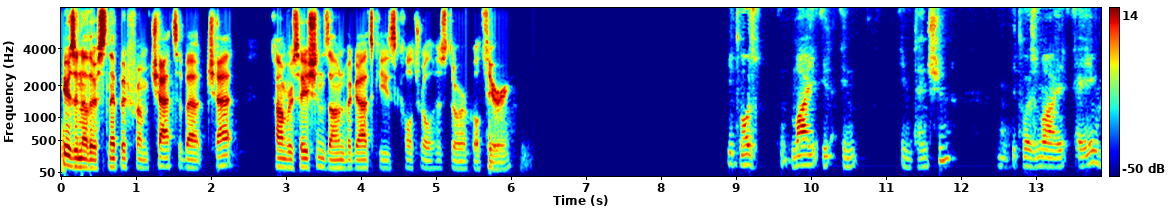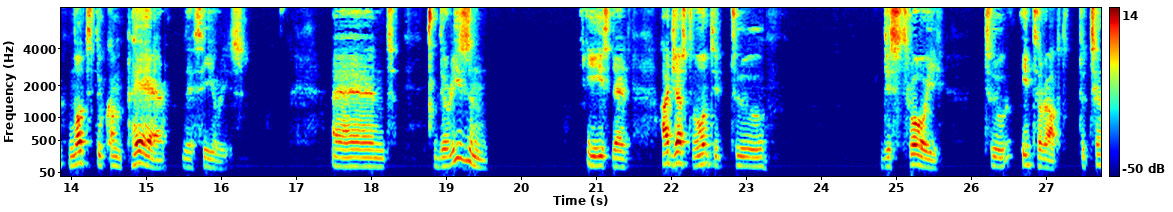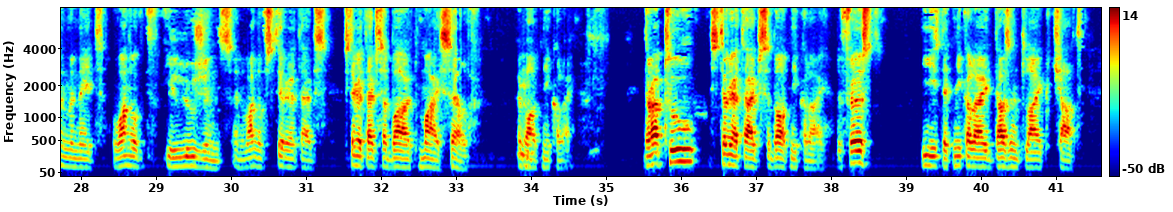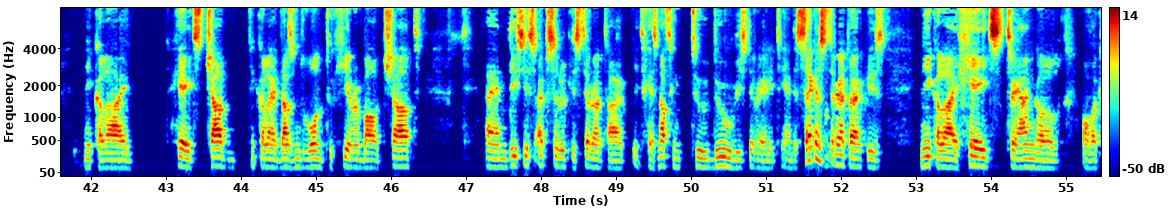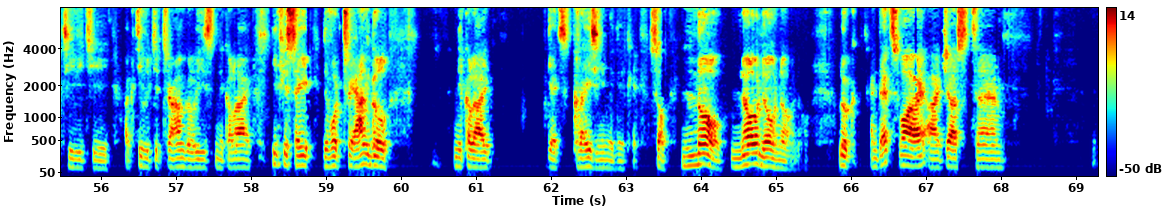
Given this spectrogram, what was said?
Here's another snippet from Chats About Chat, Conversations on Vygotsky's Cultural Historical Theory. It was my in, intention, mm. it was my aim not to compare the theories. And the reason is that I just wanted to destroy, to interrupt, to terminate one of illusions and one of stereotypes, stereotypes about myself, mm. about Nikolai. There are two stereotypes about Nikolai. The first is that Nikolai doesn't like chat. Nikolai hates chat. Nikolai doesn't want to hear about chat. And this is absolutely stereotype. It has nothing to do with the reality. And the second stereotype is Nikolai hates triangle of activity. Activity triangle is Nikolai. If you say the word triangle, Nikolai gets crazy immediately. So no, no, no, no, no. Look, and that's why I just um,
